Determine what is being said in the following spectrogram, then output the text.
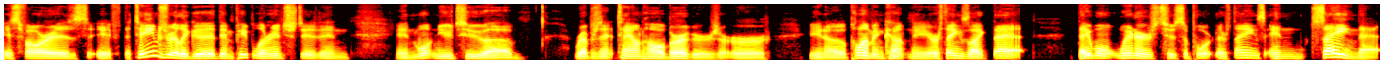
As far as if the team's really good, then people are interested in in wanting you to uh, represent Town Hall Burgers or, or you know plumbing company or things like that. They want winners to support their things, and saying that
